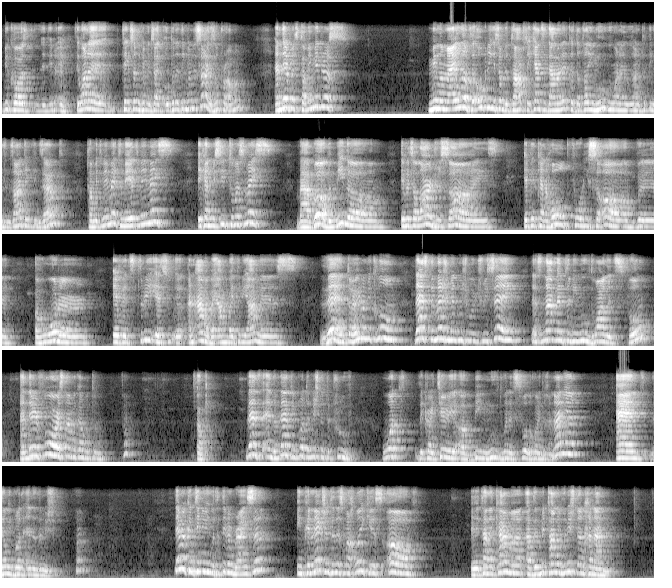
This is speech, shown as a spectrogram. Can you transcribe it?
Because you know, if they want to take something from inside, open the thing from the side, there's no problem. And therefore it's Tami Midras. Milamaila, if the opening is from the top, so you can't sit down on it because they'll tell you move, we want to put things inside, take things out. Tamit meis. It can receive tumas meis. V'abo b'mido, if it's a larger size, if it can hold 40 saw of, uh, of water, if it's three, it's uh, an amma by amma by three ammas, then tahira miklum. That's the measurement which, which we say that it's not meant to be moved while it's full, and therefore it's not makabel to. Okay, that's the end of that. We brought the Mishnah to prove what the criteria of being moved when it's full according to Hananya, and then we brought the end of the Mishnah. Then we're continuing with a different brisa in connection to this machlokes of uh, Tanakama of the Mitan of the Mishnah and Hanan.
